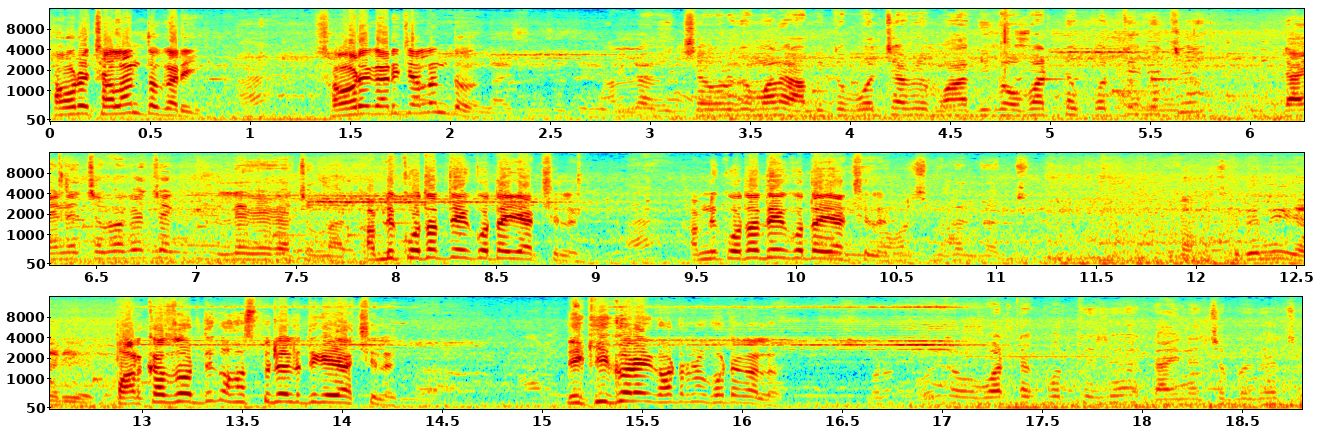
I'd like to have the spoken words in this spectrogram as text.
শহরে চালান তো গাড়ি? শহরে গাড়ি চালান তো? ইচ্ছা করে মানে আমি তো বলছি আমি বাঁ দিকে ওভারটেক করতে গেছি ডাইনে চেপে গেছে লেগে গেছে আপনি কোথা থেকে কোথায় যাচ্ছিলেন? আপনি কোথা থেকে কোথায় যাচ্ছিলেন? হসপিটাল যাচ্ছি পার্কাস রোড থেকে হসপিটালের দিকে যাচ্ছিলেন? দিয়ে কী করে এই ঘটনা ঘটে গেল? ওভারটেক করতেছে ডাইনে চেপে গেছে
